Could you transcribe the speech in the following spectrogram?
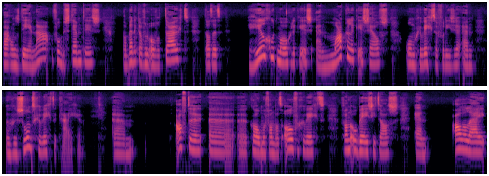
waar ons DNA voor bestemd is, dan ben ik ervan overtuigd dat het heel goed mogelijk is en makkelijk is zelfs om gewicht te verliezen en een gezond gewicht te krijgen. Um, af te uh, uh, komen van dat overgewicht, van obesitas en allerlei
